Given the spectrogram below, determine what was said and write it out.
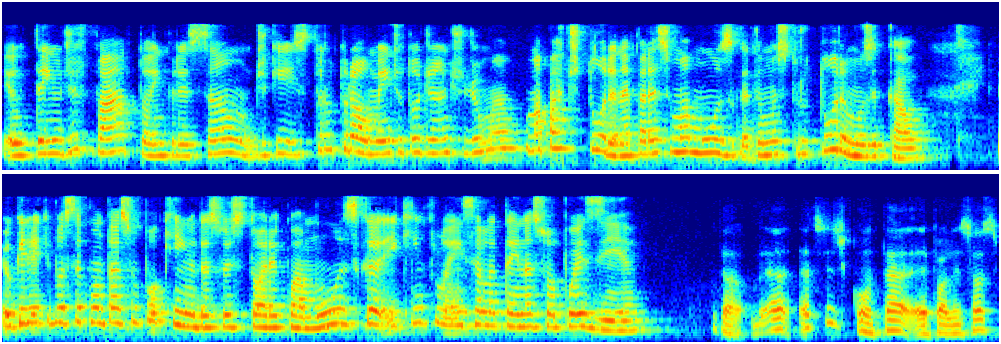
eu tenho de fato a impressão de que estruturalmente eu estou diante de uma, uma partitura, né? Parece uma música, tem uma estrutura musical. Eu queria que você contasse um pouquinho da sua história com a música e que influência ela tem na sua poesia. Então, antes de contar, eh, Paulinho, só se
